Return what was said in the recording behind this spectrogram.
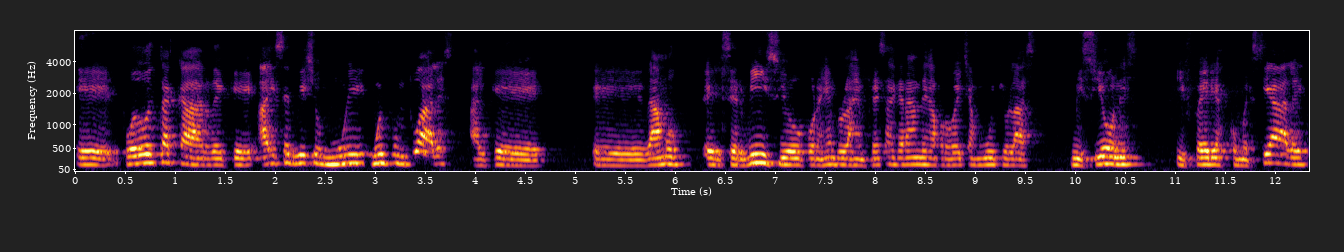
eh, puedo destacar de que hay servicios muy, muy puntuales al que damos el servicio. Por ejemplo, las empresas grandes aprovechan mucho las misiones y ferias comerciales.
